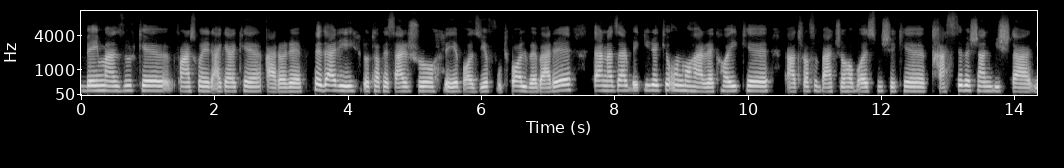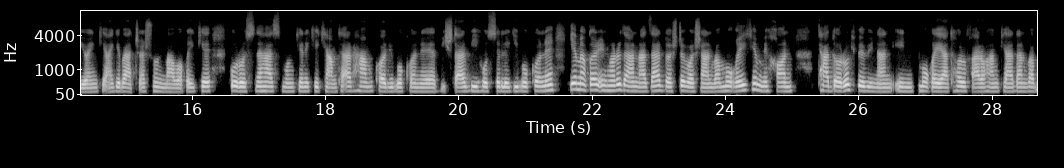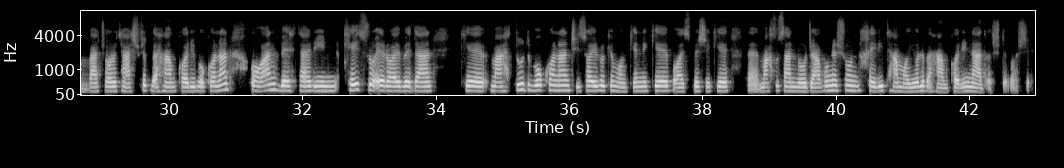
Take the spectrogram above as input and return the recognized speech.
به این منظور که فرض کنید اگر که قرار پدری دوتا پسرش رو به یه بازی فوتبال ببره در نظر بگیره که اون محرک هایی که اطراف بچه ها باعث میشه که خسته بشن بیشتر یا اینکه اگه بچهشون مواقعی که گرسنه هست ممکنه که کمتر همکاری بکنه بیشتر بیحسلگی بکنه یه مقدار اینها رو در نظر داشته باشن و موقعی که می‌خوان تدارک ببینن این موقعیت ها رو فراهم کردن و بچه ها رو تشویق به همکاری بکنن واقعا بهترین کیس رو ارائه بدن که محدود بکنن چیزهایی رو که ممکنه که باعث بشه که مخصوصا نوجوانشون خیلی تمایل به همکاری نداشته باشه.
